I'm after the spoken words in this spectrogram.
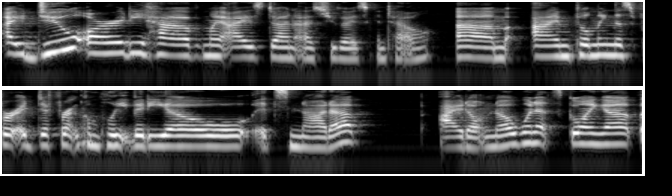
I do already have my eyes done, as you guys can tell. Um, I'm filming this for a different complete video. It's not up. I don't know when it's going up.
